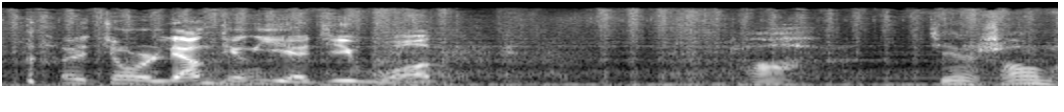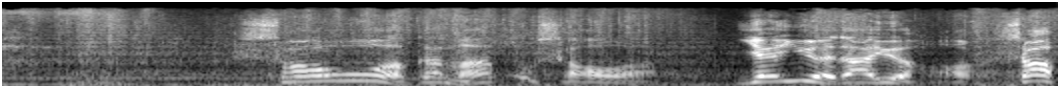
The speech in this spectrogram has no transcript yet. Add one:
就是两顶野鸡脖子。啊，接着烧嘛。烧啊，干嘛不烧啊？烟越大越好，烧。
